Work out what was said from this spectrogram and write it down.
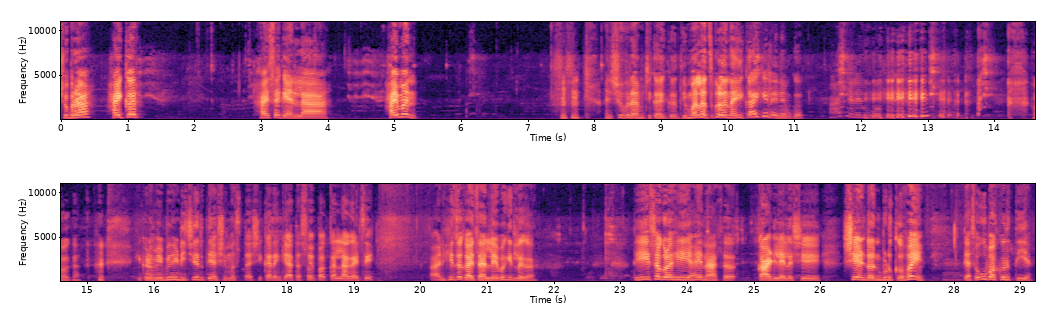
शुभ्रा हाय कर. हाय सगळ्यांना. हाय म्हण. आणि शुभ्रा आमची काय करते? मलाच कळ नाही काय केलंय नेमकं? हो का? इकडं मी भेंडी चिरते अशी मस्त अशी कारण की आता स्वयंपाकाला लागायचे आणि हिचं काय चाललंय बघितलं का? ती सगळं ही आहे ना असं काढलेलं शे शेंडण बुडकं होय? ते असं उभा करतीय.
